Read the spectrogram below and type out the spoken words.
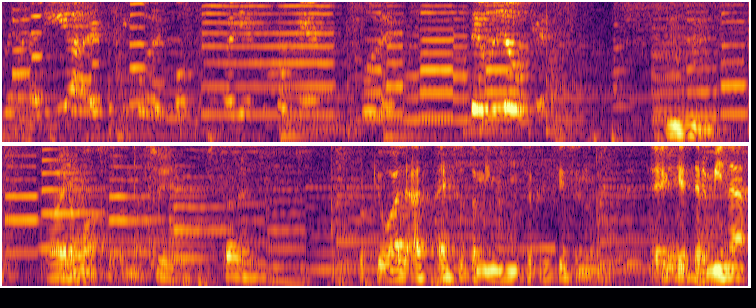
dejaría ese tipo de cosas, haría como que ese tipo de, de bloques. Ujú. Oye, Hermoso, hermoso. Sí, está bien. Porque igual eso también es un sacrificio, ¿no? Eh, Sí. Que termina,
